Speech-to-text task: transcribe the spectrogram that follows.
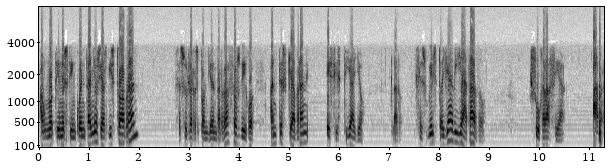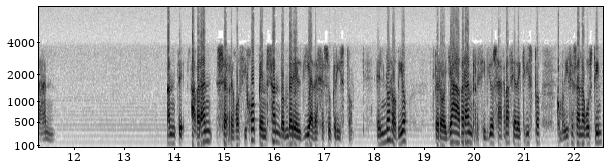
¿aún no tienes 50 años y has visto a Abraham? Jesús le respondió, en verdad os digo, antes que Abraham existía yo. Claro, Jesucristo ya había dado su gracia a Abraham. Ante Abraham se regocijó pensando en ver el día de Jesucristo. Él no lo vio, pero ya Abraham recibió esa gracia de Cristo, como dice San Agustín,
